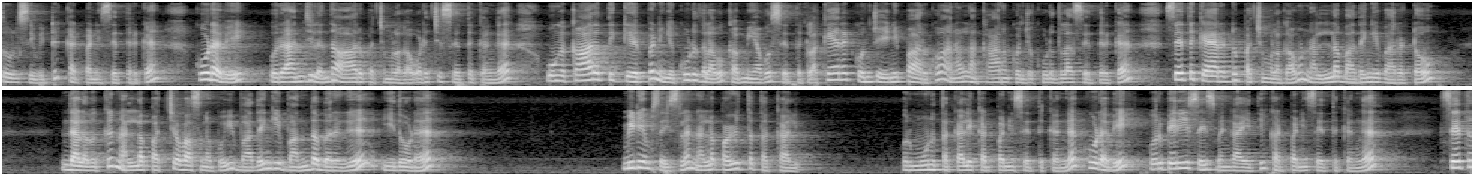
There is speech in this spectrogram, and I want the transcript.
தோல் சீவிட்டு கட் பண்ணி சேர்த்துருக்கேன். கூடவே ஒரு அஞ்சுலேருந்து ஆறு பச்சை மிளகா உடச்சி சேர்த்துக்கங்க. உங்கள் காரத்துக்கேற்ப நீங்கள் கூடுதலாகவோ கம்மியாகவோ சேர்த்துக்கலாம். கேரட் கொஞ்சம் இனிப்பாக இருக்கும். அதனால் நான் காரம் கொஞ்சம் கூடுதலாக சேர்த்துருக்கேன். சேர்த்து கேரட்டும் பச்சை மிளகாவும் நல்லா வதங்கி வரட்டும். இந்த அளவுக்கு நல்லா பச்சை வாசனை போய் வதங்கி வந்த பிறகு இதோட மீடியம் சைஸில் நல்ல பழுத்த தக்காளி ஒரு மூணு தக்காளி கட் பண்ணி சேர்த்துக்கோங்க. கூடவே ஒரு பெரிய சைஸ் வெங்காயத்தையும் கட் பண்ணி சேர்த்துக்கோங்க. சேர்த்து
